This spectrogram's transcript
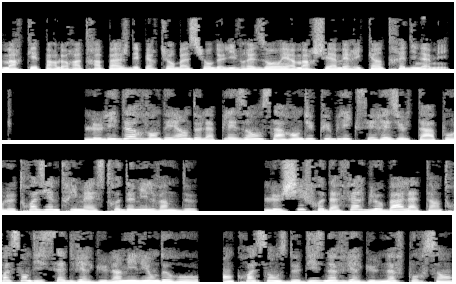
marquée par le rattrapage des perturbations de livraison et un marché américain très dynamique. Le leader vendéen de la plaisance a rendu public ses résultats pour le troisième trimestre 2022. Le chiffre d'affaires global atteint 317,1 millions d'euros, en croissance de 19,9%,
